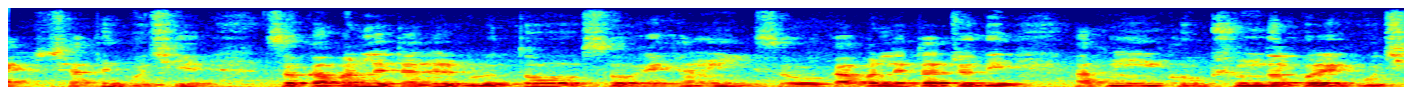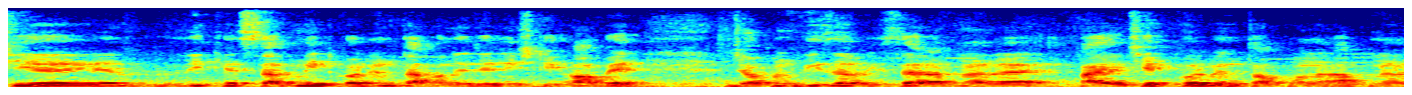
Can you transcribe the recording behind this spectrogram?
একসাথে গুছিয়ে। সো কভার লেটারের গুরুত্ব সো এখানেই। সো কভার লেটার যদি আপনি খুব সুন্দর করে গুছিয়ে লিখে সাবমিট করেন, তাহলে জিনিসটি হবে, যখন ভিসা ভিসার আপনার ফাইল চেক করবেন, তখন আপনার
